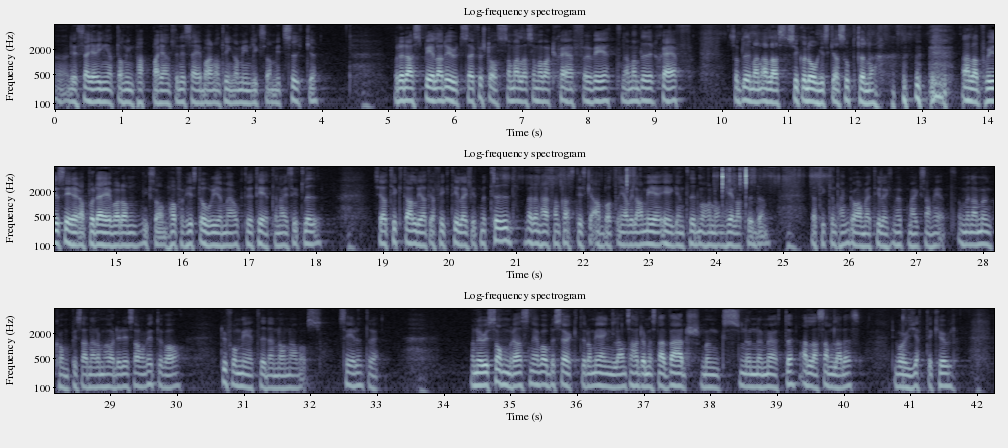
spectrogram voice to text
Eh, det säger inget om min pappa egentligen, det säger bara någonting om min, liksom, mitt psyke. Och det där spelade ut sig förstås, som alla som har varit chefer vet. När man blir chef så blir man allas psykologiska soptunna. Alla projicerar på dig vad de liksom har för historier med auktoriteterna i sitt liv. Så jag tyckte aldrig att jag fick tillräckligt med tid med den här fantastiska abboten. Jag ville ha mer egen tid med honom hela tiden. Jag tyckte inte han gav mig tillräckligt med uppmärksamhet. Och mina munkkompisar, när de hörde det, sa de, vet du vad? Du får mer tid än någon av oss. Ser du inte det? Och nu i somras när jag var och besökte dem i England så hade de ett sånt här världsmunksnunnemöte. Alla samlades. Det var ju jättekul.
